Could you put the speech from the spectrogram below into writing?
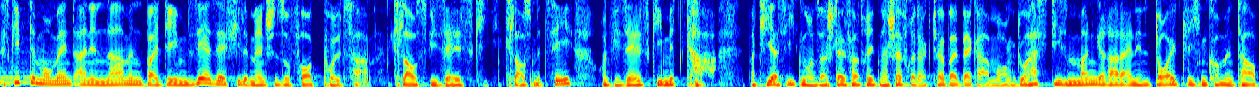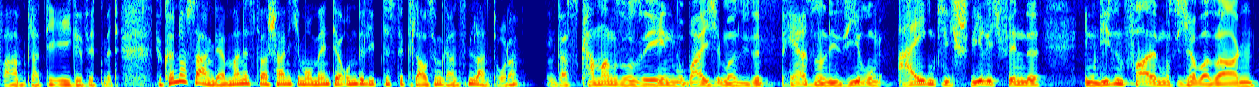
Es gibt im Moment einen Namen, bei dem sehr, sehr viele Menschen sofort Puls haben. Klaus Wieselski. Klaus mit C und Wieselski mit K. Matthias Iken, unser stellvertretender Chefredakteur bei Bäcker am Morgen. Du hast diesem Mann gerade einen deutlichen Kommentar auf abendblatt.de gewidmet. Wir können doch sagen, der Mann ist wahrscheinlich im Moment der unbeliebteste Klaus im ganzen Land, oder? Das kann man so sehen, wobei ich immer diese Personalisierung eigentlich schwierig finde. In diesem Fall muss ich aber sagen,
